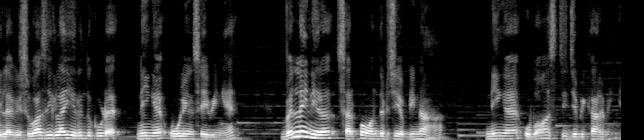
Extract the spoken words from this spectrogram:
இல்லை விசுவாசிகளாக இருந்து கூட நீங்கள் ஊழியம் செய்வீங்க. வெள்ளை நிற சர்ப்பம் வந்துடுச்சு அப்படின்னா நீங்கள் உபவாசித்து ஜெபிக்க ஆரம்பிங்க.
